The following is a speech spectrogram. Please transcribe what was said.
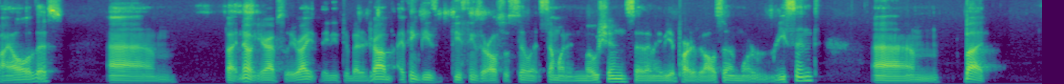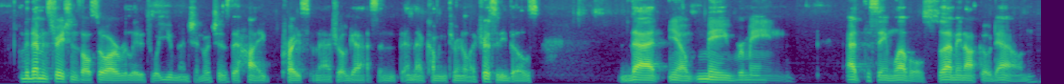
by all of this. Um, but no, you're absolutely right. They need to do a better job. I think these these things are also still somewhat in motion, so that may be a part of it. Also, more recent. Um, but the demonstrations also are related to what you mentioned, which is the high price of natural gas and and that coming through in electricity bills. That you know may remain at the same levels, so that may not go down.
